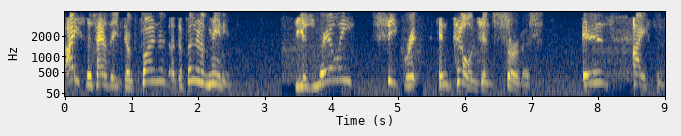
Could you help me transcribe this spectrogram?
ISIS has a definitive, a definitive meaning. The Israeli Secret Intelligence Service is ISIS.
